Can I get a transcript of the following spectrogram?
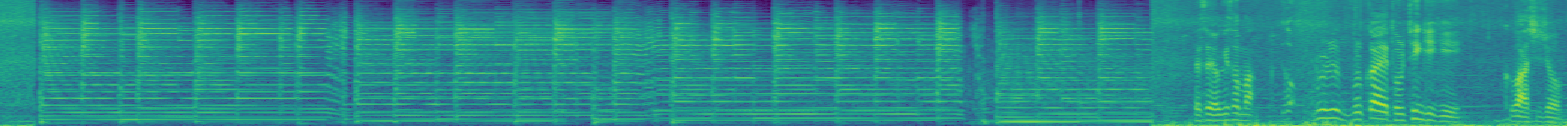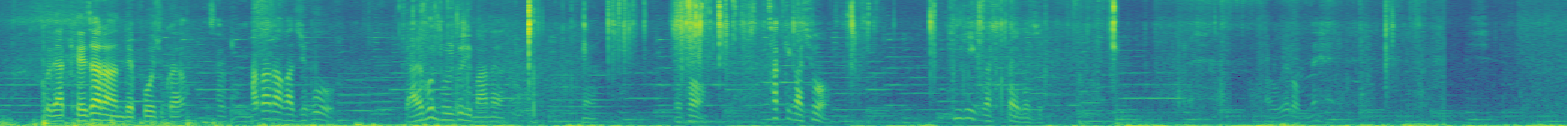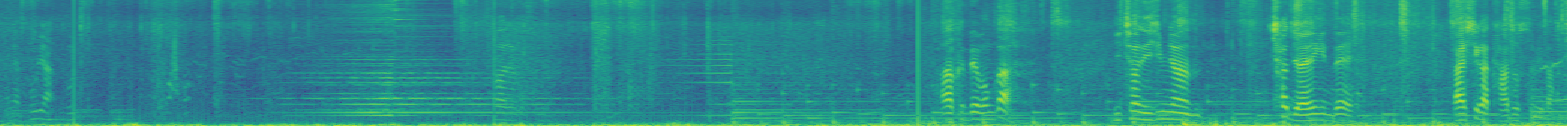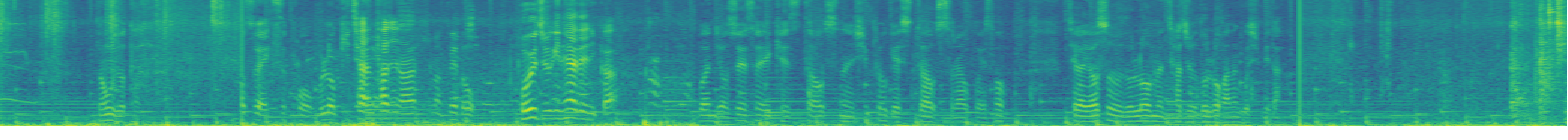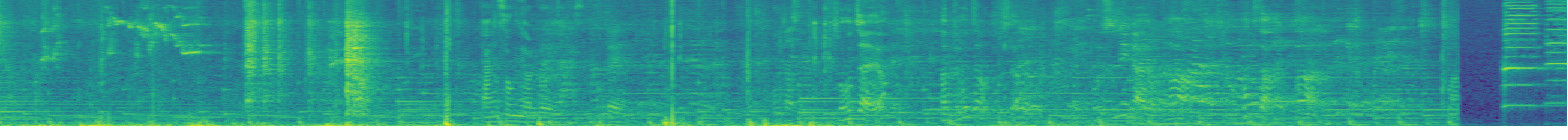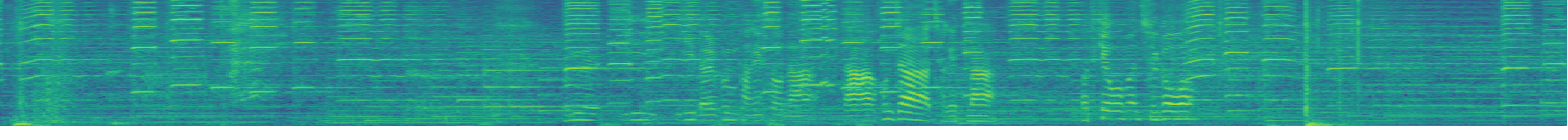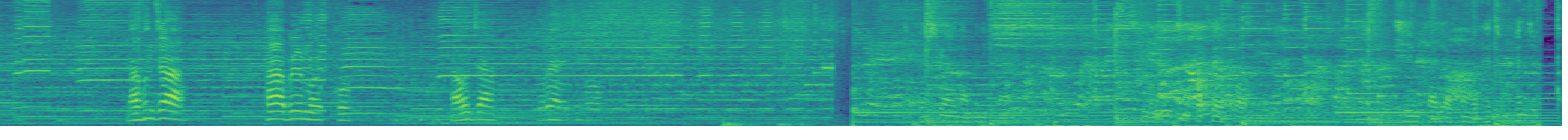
그래서 여기서 막 이거 물 물가에 돌 튕기기 그거 아시죠? 그거 내가 개 잘하는데 보여줄까요? 바다라 가지고 얇은 돌들이 많아요. 찾기가 쉬워. 숨기기가 쉽다 이거지. 아 의외로 없네. 아니야 돌이 안 돌... 아 근데 뭔가 2020년 첫 여행인데 날씨가 다 좋습니다. 너무 좋다. 여수 엑스포 물론 기차는 타진 않았지만 그래도 보여주긴 해야 되니까 이번 여수에서의 게스트하우스는 쉼표 게스트하우스라고 해서 제가 여수 놀러 오면 자주 놀러 가는 곳입니다. 양성열로 네. 저 혼자예요? 남자 혼자 오셨어요? 뭐 스님이 아니었구나. 한국도 안 했구나. 나, 나 혼자 자겠구나. 어떻게 보면 즐거워. 나 혼자 밥을 먹고, 나 혼자 놀아야지 뭐. 몇 시간이 남으니까 지금 1층 카페에서 지금까지 왔던 거 대충 편집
